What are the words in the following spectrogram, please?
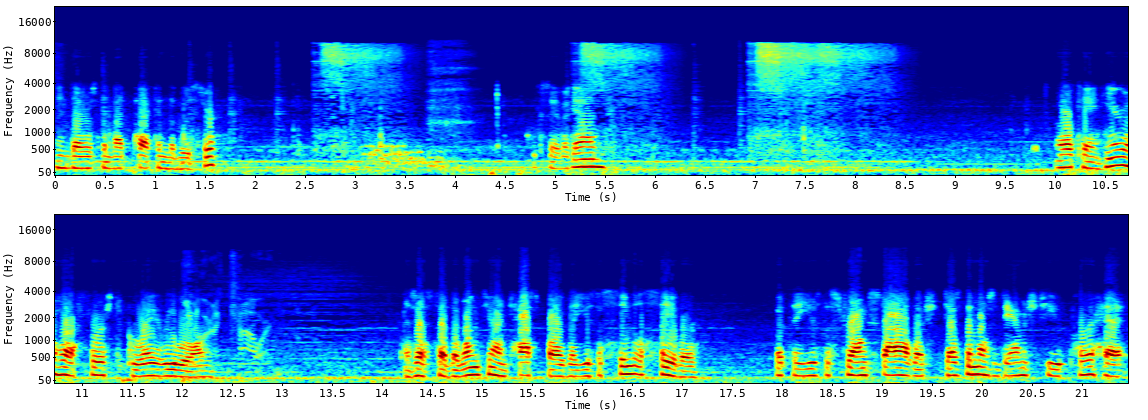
And there's the med pack and the booster. Quick save again. Okay, and here's our first gray You are reborn. a coward. As I said, the ones here on Taspir, they use a single saber, but they use the strong style, which does the most damage to you per hit,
